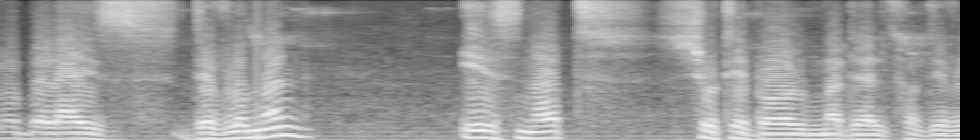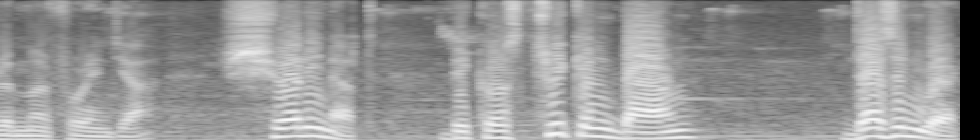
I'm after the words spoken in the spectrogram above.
Globalized development is not suitable model for development for India. Surely not, because trickle down doesn't work.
